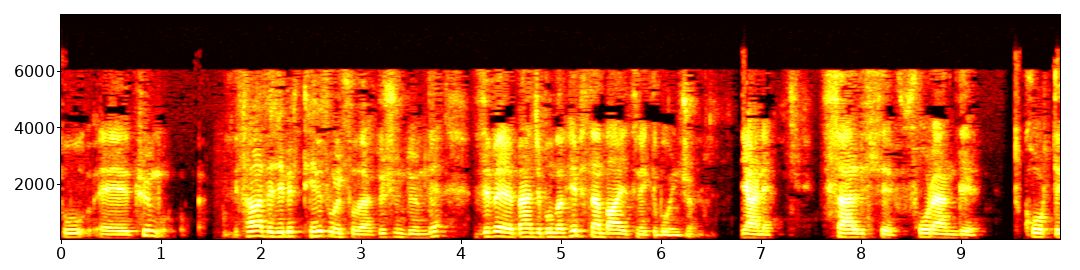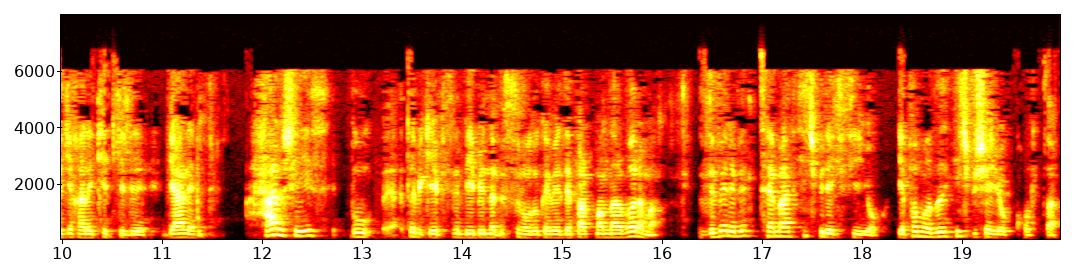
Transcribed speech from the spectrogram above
bu e, tüm sadece bir tenis oyuncusu olarak düşündüğümde Zverev bence bunların hepsinden daha yetenekli bir oyuncu. Yani servisi, forendi, korttaki hareketliliği yani her şeyi bu e, tabii ki hepsinin birbirinden üstün olduğu ve departmanlar var ama Zverev'in temel hiçbir eksiği yok. Yapamadığı hiçbir şey yok kortta.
